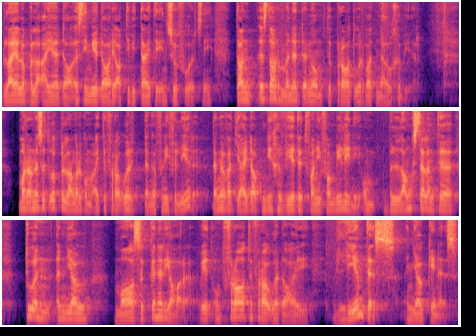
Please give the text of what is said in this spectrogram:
bly hulle op hulle eie, daar is nie meer daardie aktiwiteite en so voorts nie, dan is daar minder dinge om te praat oor wat nou gebeur. Maar dan is dit ook belangrik om uit te vra oor dinge van die verlede, dinge wat jy dalk nie geweet het van die familie nie, om belangstelling te toon in jou ma se kinderjare, weet om vra te vra oor daai leemtes in jou kennis.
